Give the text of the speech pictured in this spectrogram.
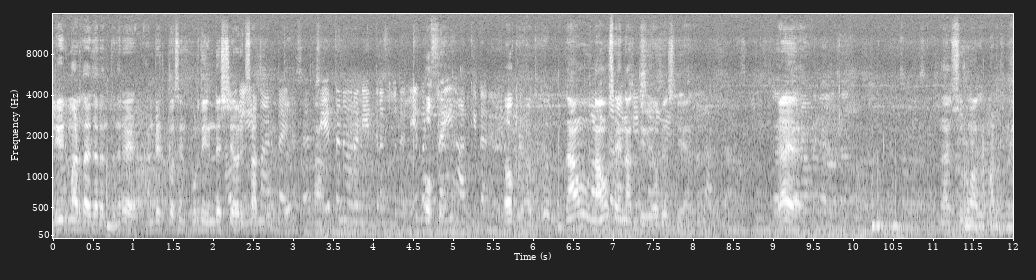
ಲೀಡ್ ಮಾಡ್ತಾ ಇದ್ದಾರೆ ಅಂತಂದರೆ ಹಂಡ್ರೆಡ್ ಪರ್ಸೆಂಟ್ ಪೂರ್ತಿ ಇಂಡಸ್ಟ್ರಿ ಅವ್ರಿಗೆ ಸಾಥ್ ಕೊಡ್ತೀವಿ ಕೊಡುತ್ತೆ. ಓಕೆ ಓಕೆ ನಾವು ನಾವು ಸೈನ್ ಆಗ್ತೀವಿ ಆಬ್ವಿಯಸ್ಲಿ ನಾನು ಶುರು ಮಾಡಿ ಮಾಡ್ತೀನಿ.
